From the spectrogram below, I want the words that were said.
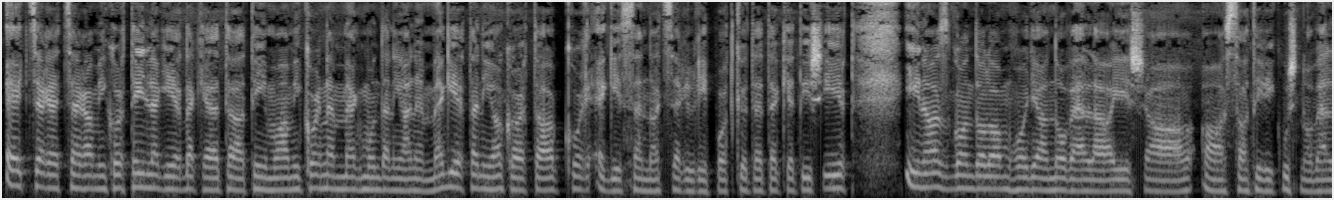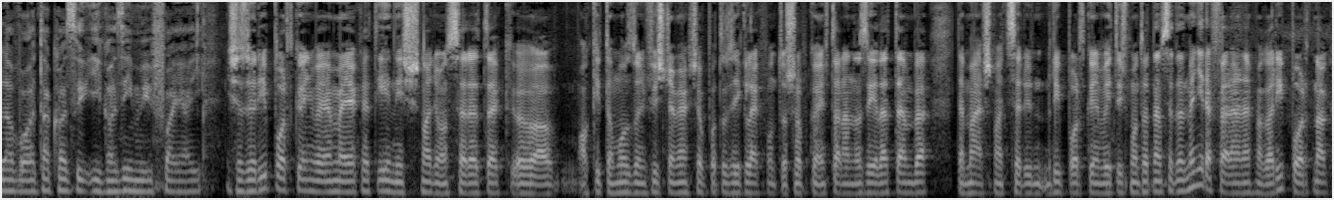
Egyszer-egyszer, amikor tényleg érdekelte a téma, amikor nem megmondani, hanem megérteni akarta, akkor egészen nagyszerű riportköteteket is írt. Én azt gondolom, hogy a novella és a, a szatirikus novella voltak az ő igazi műfajai. És az ő riportkönyve, amelyeket én is nagyon szeretek, akit a mozdony füstje megcsapott az egyik legfontosabb könyv talán az életemben, de más nagyszerű riportkönyvét is mondhatnám. Szerinted mennyire felelnek meg a riportnak,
